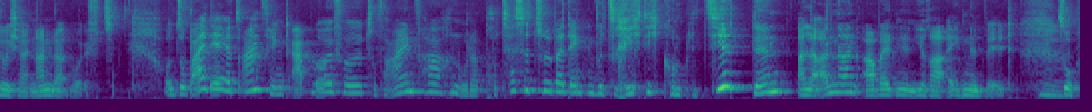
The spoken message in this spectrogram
durcheinander läuft. Und sobald er jetzt anfängt, Abläufe zu vereinfachen oder Prozesse zu überdenken, wird es richtig kompliziert, denn alle anderen arbeiten in ihrer eigenen Welt. Mhm. So,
